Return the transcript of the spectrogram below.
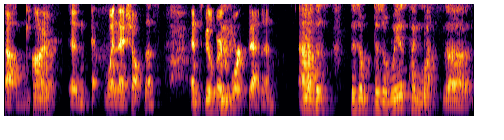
um, Oh yeah. in, when they shot this, and Spielberg worked that in. Yeah, Um, there's there's a there's a weird thing with the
